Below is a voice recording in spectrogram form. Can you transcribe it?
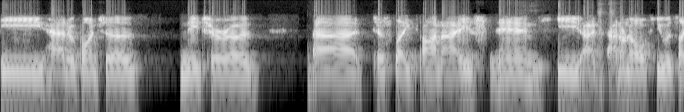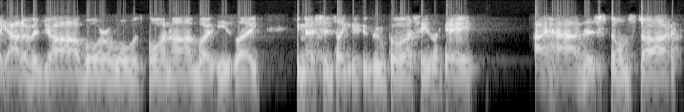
he had a bunch of Natura, uh, just like on ice, and he, I, I don't know if he was like out of a job or what was going on, but he's like, he messaged like a group of us. He's like, hey, I have this film stock.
